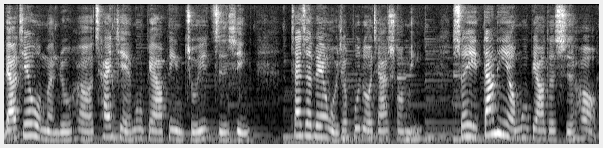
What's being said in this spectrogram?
了解我们如何拆解目标并逐一执行。在这边我就不多加说明。所以当你有目标的时候，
